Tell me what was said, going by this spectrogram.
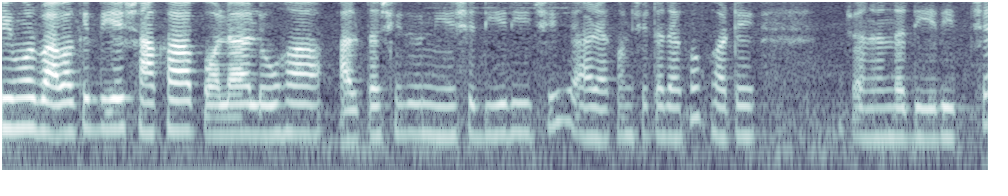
রিমোর বাবাকে দিয়ে শাখা, পলা, লোহা, আলতা সিঁদুর নিয়ে এসে দিয়ে দিয়েছি। আর এখন সেটা দেখো, ঘটে চন্দনদা দিয়ে দিচ্ছে।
